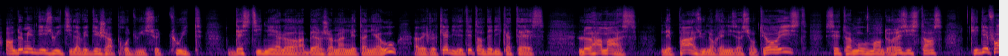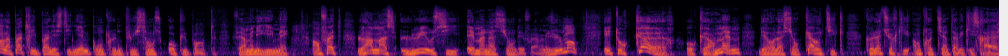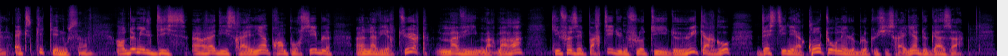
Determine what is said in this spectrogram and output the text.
En 2018, il avait déjà produit ce tweet destiné alors à Benjamin Netanyahou, avec lequel il était en délicatesse. Le Hamas n'est pas une organisation terroriste, c'est un mouvement de résistance qui défend la patrie palestinienne contre une puissance occupante. Fermez les guillemets. En fait, le Hamas, lui aussi émanation des frères musulmans, est au cœur, au cœur même des relations chaotiques que la Turquie entretient avec Israël. Expliquez-nous ça. En 2010, un raid israélien prend pour cible un navire turc, Mavi Marmara, qui faisait partie d'une flottille de huit cargos destinés à contourner le blocus israélien de Gaza.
